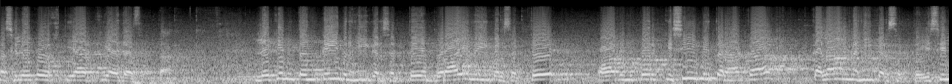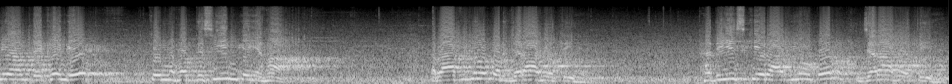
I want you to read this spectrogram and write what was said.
मसले को इख्तियार किया जा सकता है। लेकिन तनकीद नहीं कर सकते, बुराई नहीं कर सकते और उन पर किसी भी तरह का कलाम नहीं कर सकते। इसीलिए आप देखेंगे कि मुहदसिन के यहाँ रावियों पर जरा होती है, हदीस के रावियों पर जरा होती है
